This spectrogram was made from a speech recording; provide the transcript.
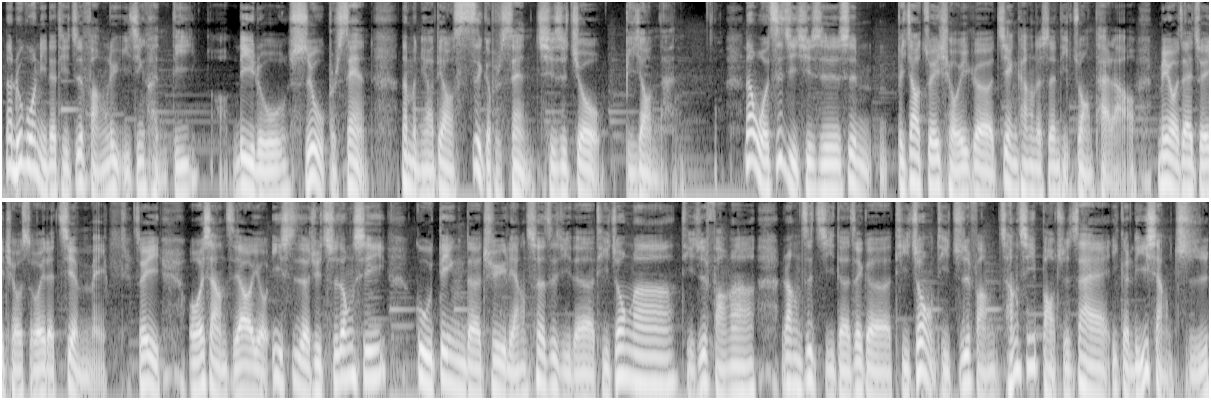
那如果你的体脂肪率已经很低啊，例如十五 percent，那么你要掉四个 percent，其实就比较难。那我自己其实是比较追求一个健康的身体状态啦，哦，没有在追求所谓的健美，所以我想只要有意识的去吃东西，固定的去量测自己的体重啊、体脂肪啊，让自己的这个体重、体脂肪长期保持在一个理想值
